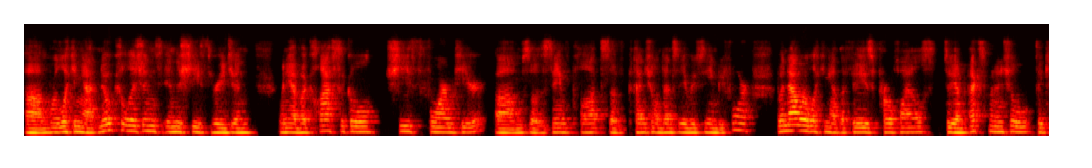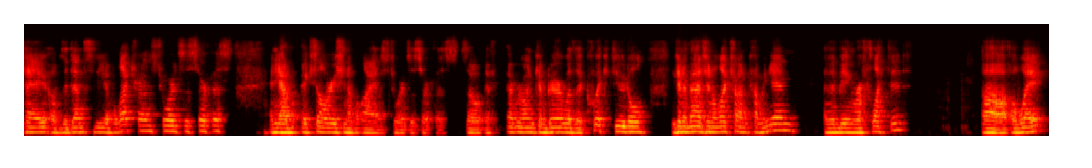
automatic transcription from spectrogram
um, we're looking at no collisions in the sheath region when you have a classical sheath formed here. Um, so the same plots of potential and density we've seen before, but now we're looking at the phase profiles. So you have exponential decay of the density of electrons towards the surface, and you have acceleration of ions towards the surface. So if everyone can bear with a quick doodle, you can imagine electron coming in and then being reflected uh, away,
